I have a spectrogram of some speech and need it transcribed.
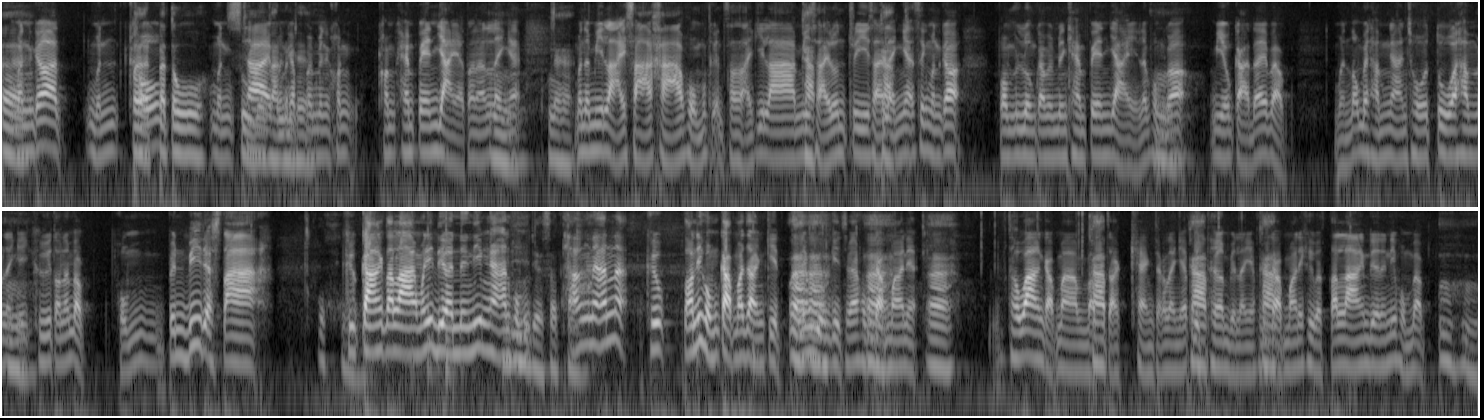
เออมันก็ เหมือนเปิเขาดประตูเหมือนสู่ใช่วงการเหมือนบักับนเทิง มันเป็นคอนคอนแคมเปญใหญ่อะตอนนั้นอะไรเงี้ยนะฮะมันจะมีหลายสาขาผมเกิดสายกีฬามีครับสายดนตรีสายครับอะไรเงี้ยซึ่งมันก็พอมันรวมกันมันเป็นแคมเปญใหญ่ แล้วผมอืมก็มีโอกาสได้แบบเหมือนต้องไปทำงานโชว์ตัวทำอะไรเงี้ยอืมคือ ตอนนั้นแบบผมเป็นบีเดอะสตาร์ โอ้โห คือกลางตารางมาที่เดือนหนึ่งนี่งานผม Be the Star ทั้งนั้นอะคือตอนที่ผมกลับมาจากอังกฤษตอนอ่าที่ผมอยู่อังกฤษใช่ไหมผมอ่ากลับมาเนี่ย อ่า ถ้าว่างกลับมาแบครับบจากแข่งจากอะไรเงี้ยครัปิบดเทอมปิดอะไรเงี้ยผครัมบกลับมานี่คือแบบตารางเดือนนึงนี่ผมแบบอื้อหือ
